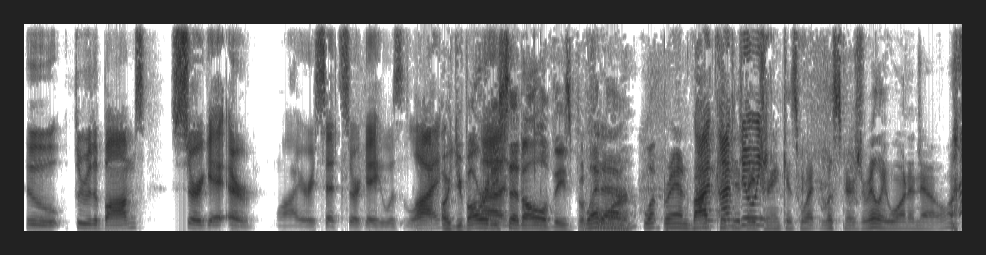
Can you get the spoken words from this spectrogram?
who threw the bombs, Sergey, or, well, I already said Sergey, who was the lie. oh, you've already uh, said all of these before. What uh, what brand vodka I'm did doing- they drink is what listeners really want to know.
